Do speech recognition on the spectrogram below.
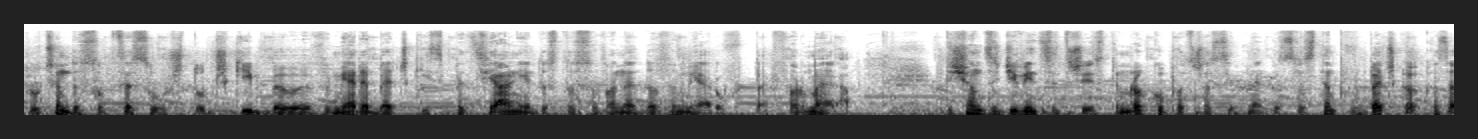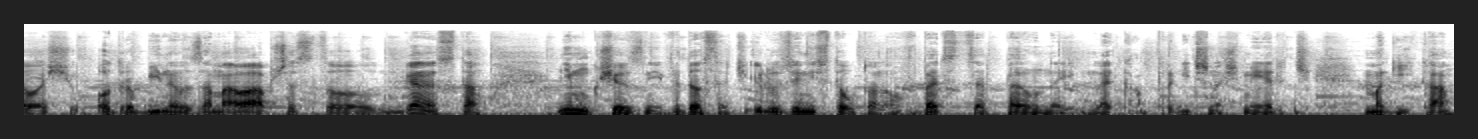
Kluczem do sukcesu sztuczki były wymiary beczki specjalnie dostosowane do wymiarów performera. W 1930 roku podczas jednego z występów beczka okazała się odrobinę za mała, przez co Genesta nie mógł się z niej wydostać. Iluzjonista utonął w beczce pełnej mleka. Tragiczna śmierć magika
